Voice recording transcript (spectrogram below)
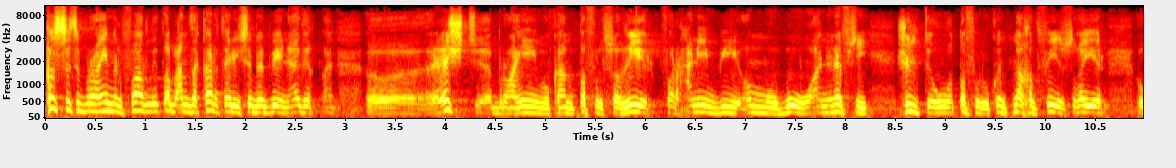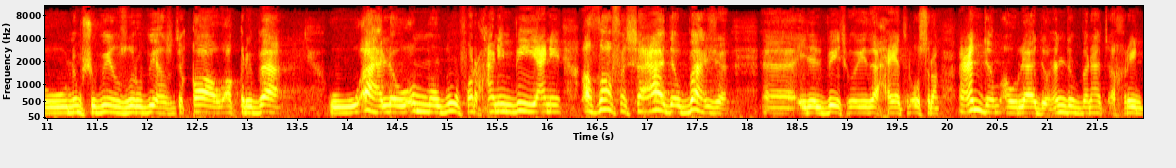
قصة إبراهيم الفاضلي طبعا ذكرتها لسببين. هذه آه عشت إبراهيم وكان طفل صغير فرحانين به أمه وأبوه وأنا نفسي شلته وهو طفل وكنت ناخذ فيه صغير ونمشوا به نزوروا به أصدقاء وأقرباء. وأهله وأمه وأبوه فرحانين به يعني أضاف سعادة وبهجة آه إلى البيت والى حياة الأسرة، عندهم أولاد وعندهم بنات آخرين،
